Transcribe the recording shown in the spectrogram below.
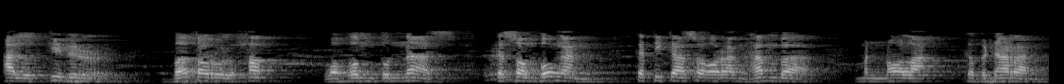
al-kibr batarul haq wa ghamtun nas. Kesombongan ketika seorang hamba menolak kebenaran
